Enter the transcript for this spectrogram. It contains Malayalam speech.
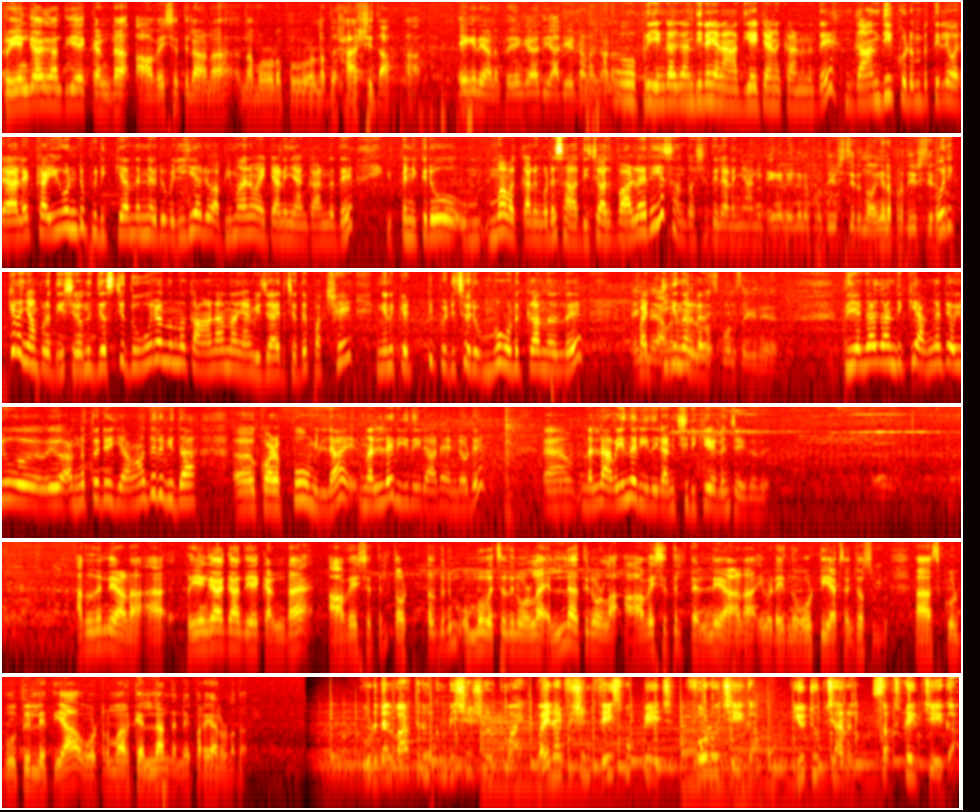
പ്രിയങ്ക ഗാന്ധിയെ കണ്ട ആവേശത്തിലാണ് നമ്മളോടൊപ്പം ഉള്ളത് ഹാഷിദ ആ, എങ്ങനെയാണ്? പ്രിയങ്ക ഗാന്ധി ആദ്യമായിട്ടാണ് കാണുന്നത്? ഓ പ്രിയങ്ക ഗാന്ധിനെ ഞാൻ ആദ്യമായിട്ടാണ് കാണുന്നത്. ഗാന്ധി കുടുംബത്തിലെ ഒരാളെ കൈകൊണ്ട് പിടിക്കാൻ തന്നെ ഒരു വലിയൊരു അഭിമാനമായിട്ടാണ് ഞാൻ കാണുന്നത്. ഇപ്പം എനിക്കൊരു ഉമ്മ വെക്കാനും കൂടെ സാധിച്ചു. അത് വളരെ സന്തോഷത്തിലാണ് ഞാൻ പ്രതീക്ഷിച്ചിരുന്നോ? ഇങ്ങനെ പ്രതീക്ഷിച്ചിരുന്നു? ഒരിക്കലും ഞാൻ പ്രതീക്ഷിച്ചില്ല. ഒന്ന് ജസ്റ്റ് ദൂരം നിന്ന് കാണാമെന്നാണ് ഞാൻ വിചാരിച്ചത്. പക്ഷേ ഇങ്ങനെ കെട്ടിപ്പിടിച്ച് ഒരു ഉമ്മ കൊടുക്കുക എന്നുള്ളത് പറ്റിക്കുന്നുള്ളത് പ്രിയങ്ക ഗാന്ധിക്ക് അങ്ങനത്തെ ഒരു അങ്ങനത്തെ ഒരു യാതൊരുവിധ കുഴപ്പവുമില്ല. നല്ല രീതിയിലാണ് എന്നോട് നല്ല അറിയുന്ന രീതിയിലാണ് ചിരിക്കുകയെല്ലാം ചെയ്തത്. അതുതന്നെയാണ് പ്രിയങ്ക ഗാന്ധിയെ കണ്ട ആവേശത്തിൽ തൊട്ടതിനും ഉമ്മ വെച്ചതിനുമുള്ള എല്ലാത്തിനുമുള്ള ആവേശത്തിൽ തന്നെയാണ് ഇവിടെ ഇന്ന് വോട്ട് ചെയ്യാൻ സെന്റ് ജോസഫ് സ്കൂൾ ബൂത്തിലെത്തിയ വോട്ടർമാർക്ക് എല്ലാം തന്നെ പറയാനുള്ളത്. കൂടുതൽ വാർത്തകൾക്കും വിശേഷങ്ങൾക്കുമായി Wayanad vision Facebook page follow ചെയ്യുക. യൂട്യൂബ് ചാനൽ സബ്സ്ക്രൈബ് ചെയ്യുക.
